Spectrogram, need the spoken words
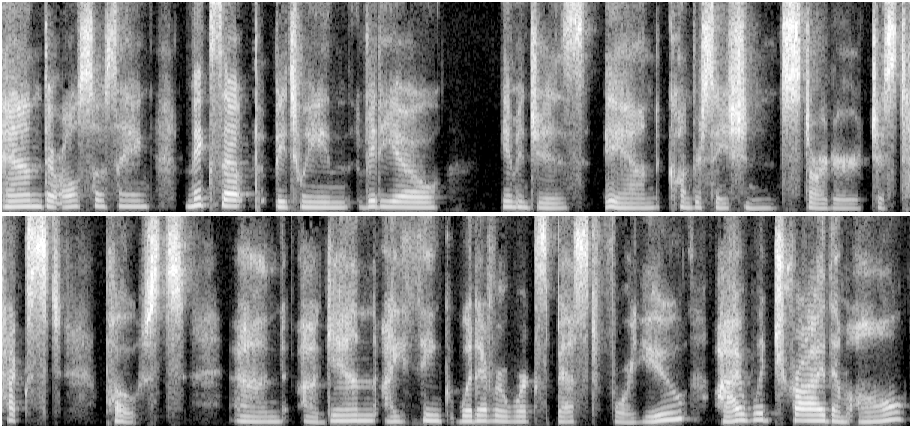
And they're also saying mix up between video, images, and conversation starter, just text posts. And again, I think whatever works best for you, I would try them all,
